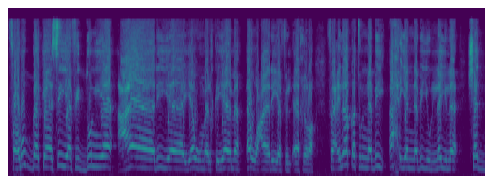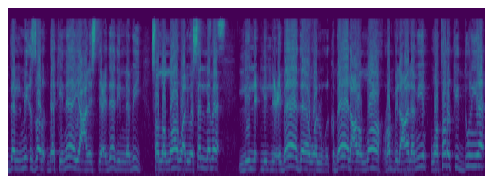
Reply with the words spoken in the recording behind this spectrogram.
فرب كاسية في الدنيا عارية يوم القيامة أو عارية في الآخرة. فعلاقة النبي أحيا النبي الليل شد المئزر ده كناية عن استعداد النبي صلى الله عليه وسلم. للعبادة والإقبال على الله رب العالمين وترك الدنيا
